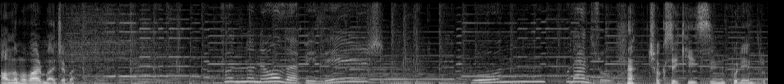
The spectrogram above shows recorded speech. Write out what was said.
Anlamı var mı acaba? Bunu ne olabilir? Pun... Punendru. çok zekisin Punendru.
